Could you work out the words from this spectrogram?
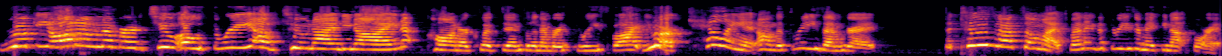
Rookie auto number 203 of 299, Connor Clifton for the number 3 spot. You are killing it on the threes, M. Gray. The twos, not so much, but I think the threes are making up for it.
